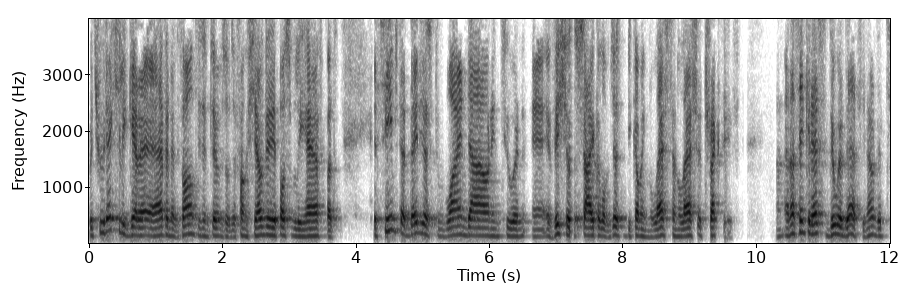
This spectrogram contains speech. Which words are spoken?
which would actually get a, have an advantage in terms of the functionality they possibly have. But it seems that they just wind down into an, a vicious cycle of just becoming less and less attractive. And i think it has to do with that you know that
